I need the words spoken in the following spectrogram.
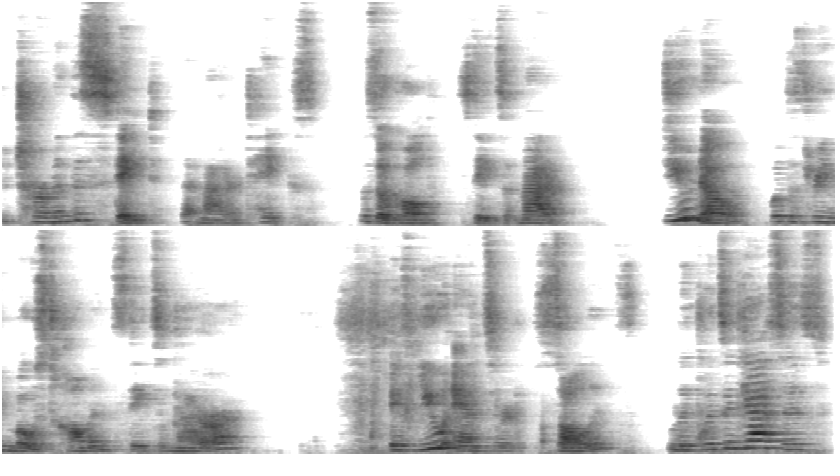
determine the state that matter takes, the so-called states of matter. Do you know what the three most common states of matter are? If you answered solids, liquids, and gases,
